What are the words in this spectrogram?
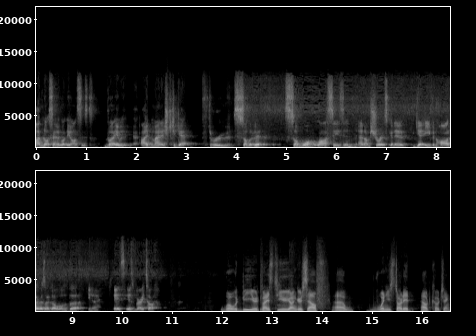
I'm not saying I got the answers, but it was, I'd managed to get through some of it somewhat last season, and I'm sure it's going to get even harder as I go on. But you know, it's it's very tough. What would be your advice to your younger self uh, when you started out coaching?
